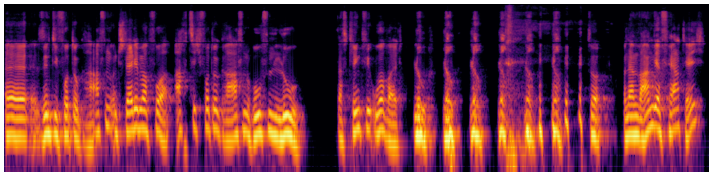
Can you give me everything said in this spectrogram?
äh, sind die Fotografen und stell dir mal vor, 80 Fotografen rufen Lou. Das klingt wie Urwald. Lu, lu, lu, lu, lu, lu. So. Und dann waren wir fertig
